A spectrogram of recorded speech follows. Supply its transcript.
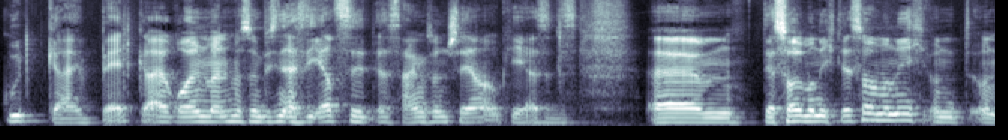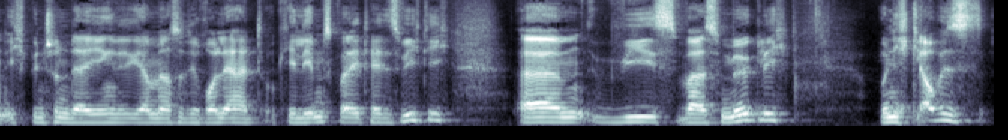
gut Guy, Bad Guy Rollen manchmal so ein bisschen. Also die Ärzte das sagen schon sehr, okay, also das, ähm, das soll man nicht, das soll man nicht. Und und ich bin schon derjenige, der mehr so die Rolle hat. Okay, Lebensqualität ist wichtig. Ähm, wie ist was möglich? Und ich glaube, es ist,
